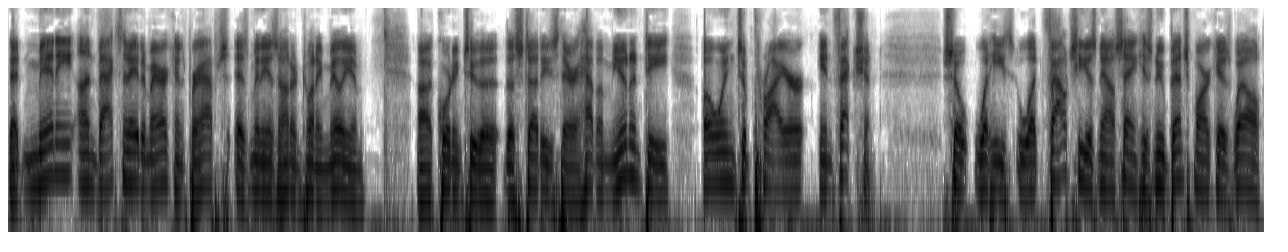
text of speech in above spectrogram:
that many unvaccinated Americans, perhaps as many as 120 million, uh, according to the, the studies there, have immunity owing to prior infection. So what he's what Fauci is now saying, his new benchmark is well,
